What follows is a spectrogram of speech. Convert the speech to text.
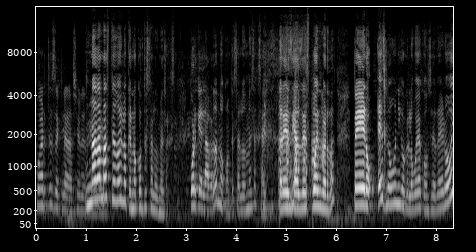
Fuertes declaraciones. Nada Gabriel. más te doy lo que no contesta los mensajes. Porque la verdad no contesta los mensajes. Hay tres días después, ¿verdad? Pero es lo único que le voy a conceder hoy.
